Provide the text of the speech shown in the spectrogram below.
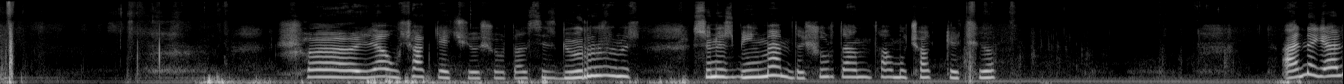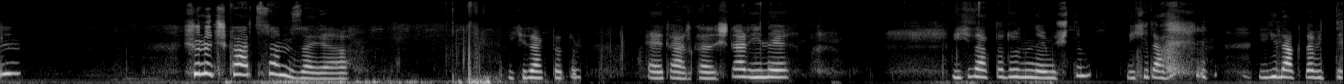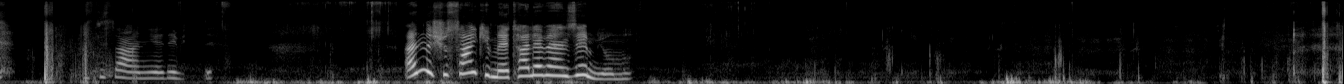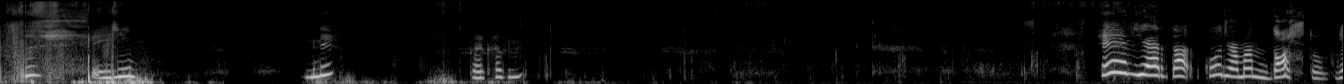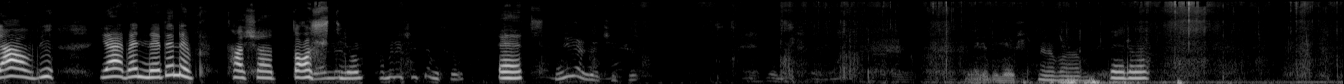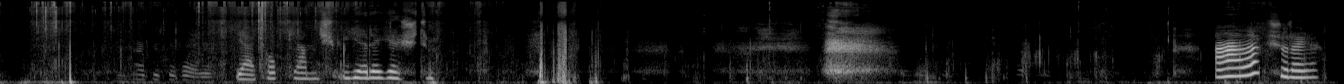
Şöyle uçak geçiyor şuradan. Siz görür müsünüz bilmem de şuradan tam uçak geçiyor. Anne geldin. Şunu çıkartsanıza ya. İki dakika dur. Evet arkadaşlar yine iki dakika durun demiştim. İki dakika iki dakika bitti. İki saniyede bitti. Anne şu sanki metale benzemiyor mu? Üf, elim. Ne? Bakalım. Yer da kocaman taş dolu. Ya bir ya ben neden hep taşa taş Yani diyorum? Kamera çekiyor mu şu? Evet. Niye yerden çekiyor? Merhaba abi. Merhaba. Ya çok yanlış bir yere geçtim. Aa bak şuraya.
